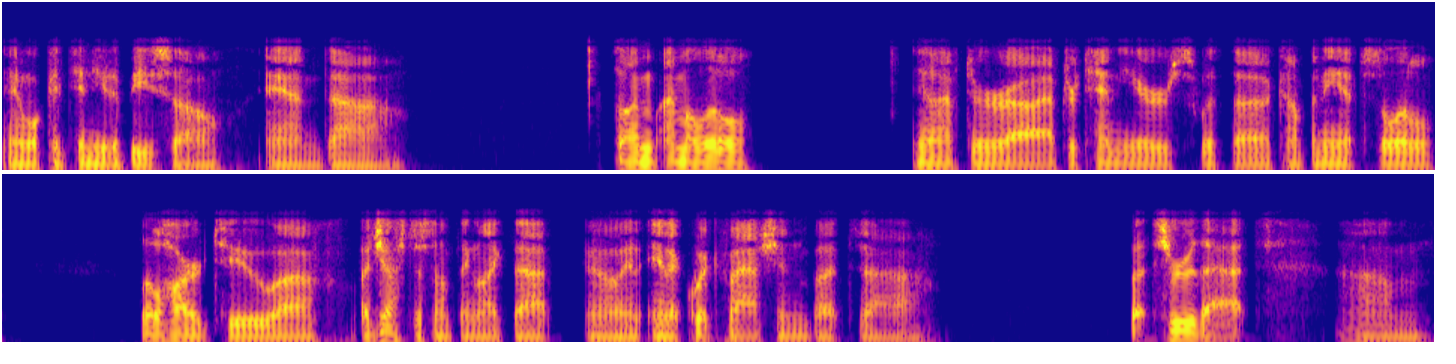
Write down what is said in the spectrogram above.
and will continue to be so, and uh, so I'm I'm a little, you know, after uh, after ten years with the company, it's a little little hard to uh, adjust to something like that, you know, in, in a quick fashion, but uh, but through that. Um,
